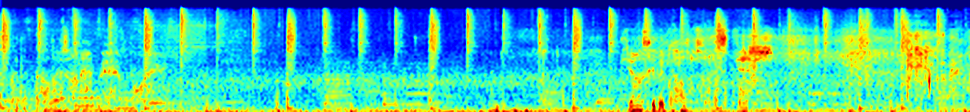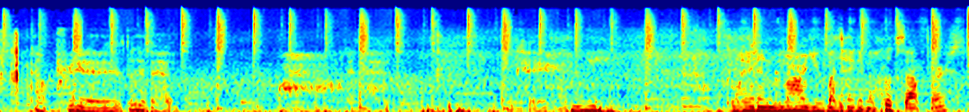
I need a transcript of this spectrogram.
Look at the colors on that bad boy. Y'all see the colors on this fish? Look how pretty that is. Look at that. Wow, look at that. Okay, let me go ahead and mar you by taking the hooks out first.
